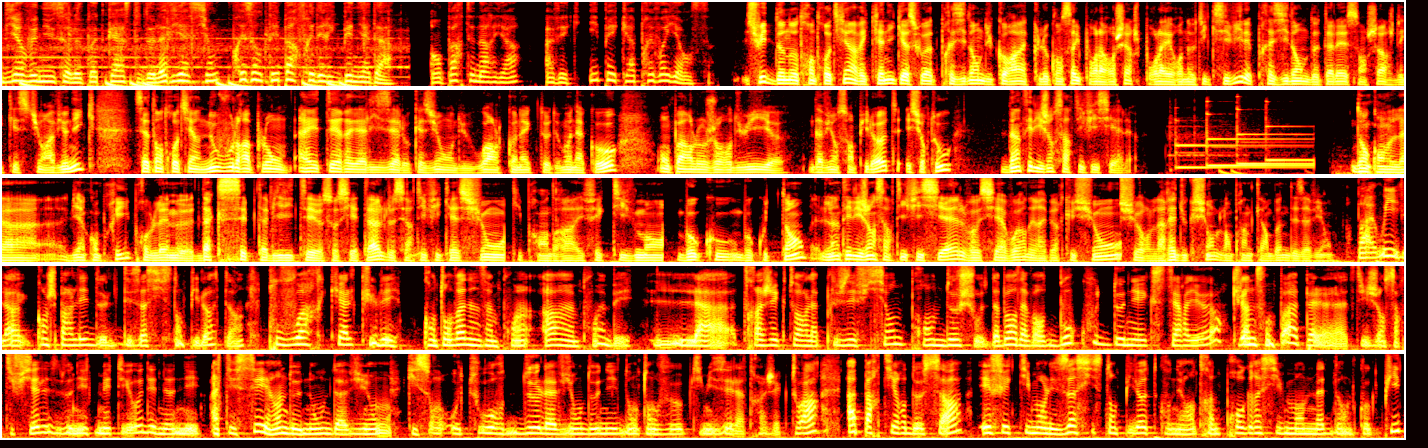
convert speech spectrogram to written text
Bienvenue sur le podcast de l'aviation présenté par Frédéric Beniada, en partenariat avec IPK Prévoyance. Suite de notre entretien avec Yannick Assouad, présidente du CORAC, le Conseil pour la recherche pour l'aéronautique civile et présidente de Thales en charge des questions avioniques. Cet entretien, nous vous le rappelons, a été réalisé à l'occasion du World Connect de Monaco. On parle aujourd'hui euh, d'avions sans pilote et surtout d'intelligence artificielle. Donc on l'a bien compris, problème d'acceptabilité sociétale, de certification qui prendra effectivement beaucoup, beaucoup de temps. L'intelligence artificielle va aussi avoir des répercussions sur la réduction de l'empreinte carbone des avions. Bah oui, là, quand je parlais des assistants pilotes, hein, pouvoir calculer quand on va dans un point A à un point B, la trajectoire la plus efficiente prend deux choses. D'abord, d'avoir beaucoup de données extérieures qui là ne font pas appel à l'intelligence artificielle, des données météo, des données ATC, hein, de nombre d'avions qui sont autour de l'avion donné dont on veut optimiser la trajectoire. À partir de ça, effectivement, les assistants pilotes qu'on est en train de progressivement de mettre dans le cockpit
